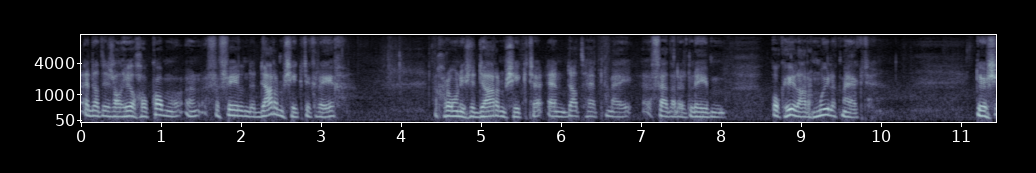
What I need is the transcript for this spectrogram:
en dat is al heel gekomen, een vervelende darmziekte kreeg. Een chronische darmziekte. En dat het mij verder het leven ook heel erg moeilijk maakt. Dus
